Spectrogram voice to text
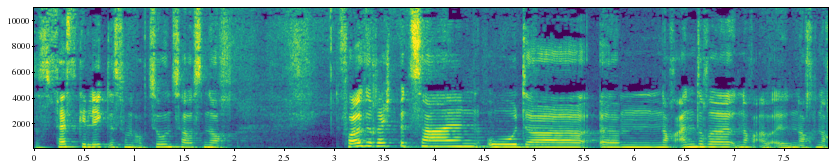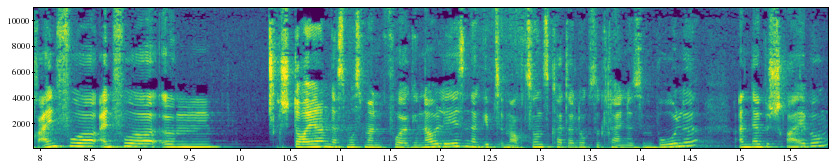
das festgelegt ist vom Auktionshaus, noch Folgerecht bezahlen oder ähm, noch andere, noch, äh, noch, noch Einfuhr, Einfuhr ähm. Das muss man vorher genau lesen. Da gibt es im Auktionskatalog so kleine Symbole an der Beschreibung.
